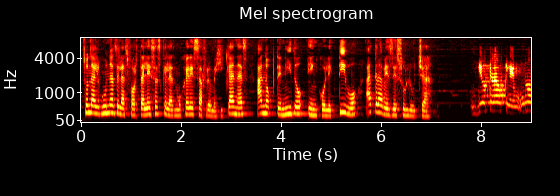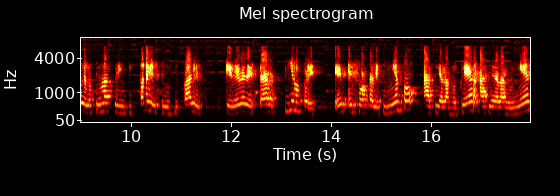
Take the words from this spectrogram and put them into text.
son algunas de las fortalezas que las mujeres afromexicanas han obtenido en colectivo a través de su lucha. Yo creo que uno de los temas principales, principales que debe de estar siempre es el fortalecimiento hacia la mujer, hacia la niñez,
